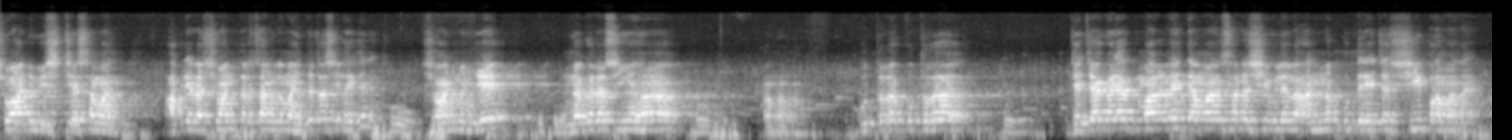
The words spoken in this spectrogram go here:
श्वान विष्ठे समान. आपल्याला श्वान तर चांगलं माहितच असेल आहे का नाही? श्वान म्हणजे नगरसिंह कुत्र कुत्र. ज्याच्या गळ्यात नाही त्या माणसानं शिवलेलं अन्न कुत्र्याच्या शी प्रमाण आहे.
